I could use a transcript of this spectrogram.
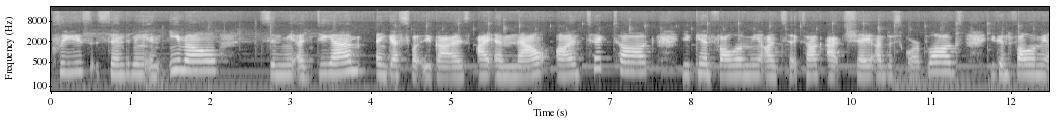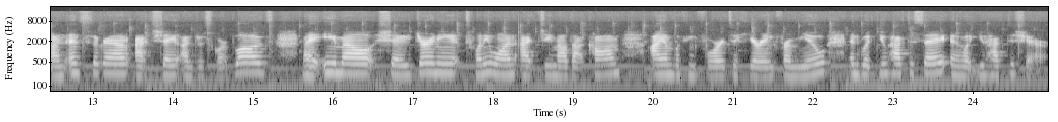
please send me an email send me a DM. And guess what, you guys? I am now on TikTok. You can follow me on TikTok at Shay underscore blogs. You can follow me on Instagram at Shay underscore blogs. My email, shayjourney21 at gmail.com. I am looking forward to hearing from you and what you have to say and what you have to share.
